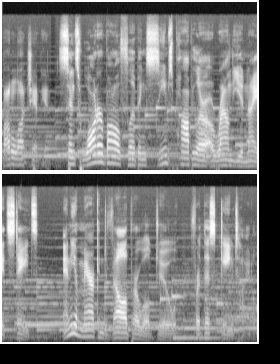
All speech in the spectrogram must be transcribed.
bottle lot champion. Since water bottle flipping seems popular around the United States, any American developer will do for this game title.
